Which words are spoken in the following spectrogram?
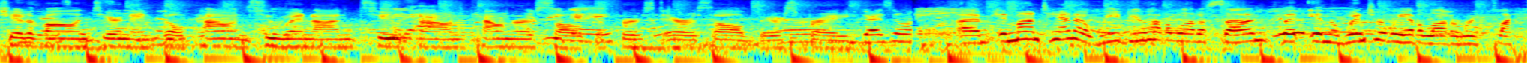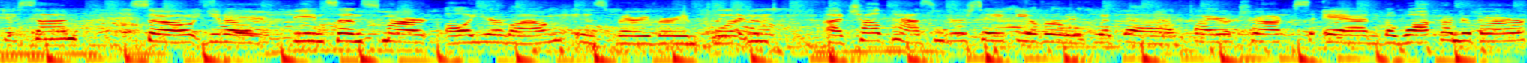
she had a volunteer named Bill Pounds who went on to found Counter Assault, the first aerosol bear spray. Um, in Montana, we do have a lot of sun, but in the winter we have a lot of reflective sun. So, you know, being sun smart all year long is very, very important. Uh, child passenger safety over with the fire trucks and the walk under bar,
